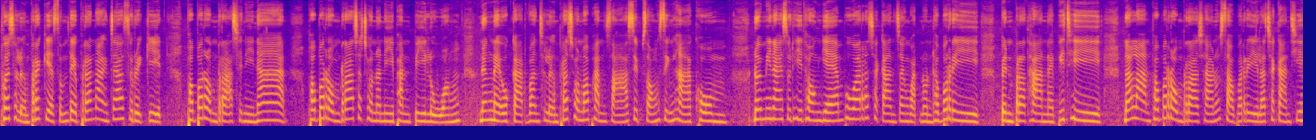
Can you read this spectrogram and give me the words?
เพื่อเฉลิมพระเกียรติสมเด็จพระนางเจ้าสิริกิติ์ พระบรมราชินีนาถ พระบรมราชชนนีพันปีหลวง เนื่องในโอกาสวันเฉลิมพระชนมพรรษา 12 สิงหาคม โดยมีนายสุธีทองแย้มผู้ว่าราชการจังหวัดนนทบุรี เป็นประธานในพิธี ณ ลานพระบรมราชานุสาวรีย์รัชกาลที่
